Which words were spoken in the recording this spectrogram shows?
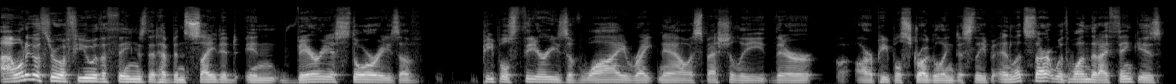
I want to go through a few of the things that have been cited in various stories of people's theories of why right now, especially there are people struggling to sleep. And let's start with one that I think is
